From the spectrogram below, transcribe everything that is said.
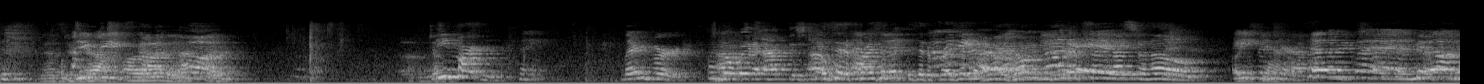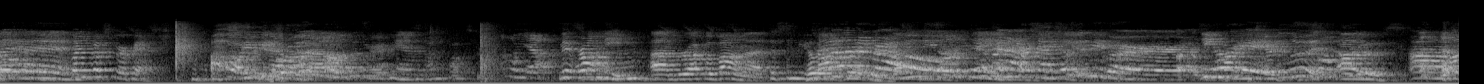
That's your Deep guess. deep, Oh, Scott, come on. Dean Martin, Thanks. Larry Bird. There's no way to act this out. Is it a president? Is it a president? No, don't, you can't say yes or no. Oh, you Ace. Ventura. Hillary Clinton. Mitt Bill Romney. Clinton. SpongeBob SquarePants. Oh, you can throw it out. Oh, yeah. Mitt Romney, um, Barack Obama. Justin Bieber. Hillary Clinton. Justin Justin Bieber. Dean Martin, Jerry Lewis, um, Um, Oh,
